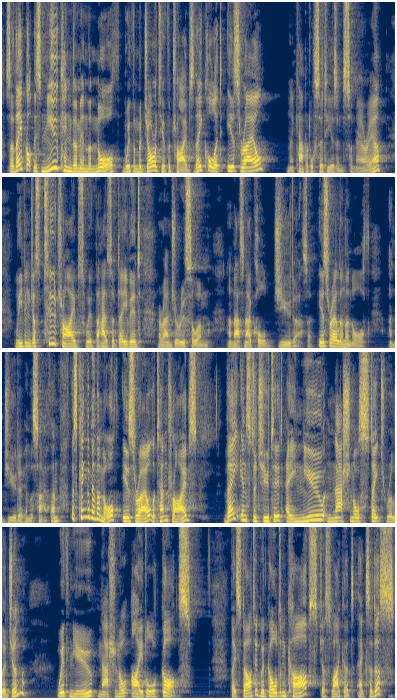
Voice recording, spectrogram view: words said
So they've got this new kingdom in the north with the majority of the tribes. They call it Israel, and their capital city is in Samaria leaving just two tribes with the house of David around Jerusalem, and that's now called Judah. So Israel in the north and Judah in the south. And this kingdom in the north, Israel, the ten tribes, they instituted a new national state religion with new national idol gods. They started with golden calves, just like at Exodus,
